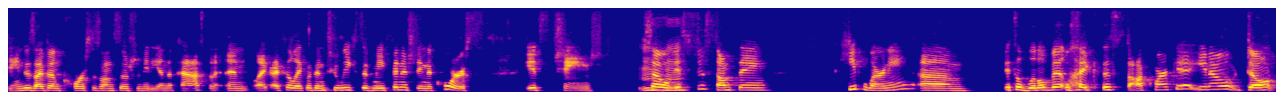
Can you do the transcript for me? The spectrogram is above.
changes. I've done courses on social media in the past, and, and like I feel like within two weeks of me finishing the course, it's changed. Mm-hmm. So it's just something. Keep learning. Um, it's a little bit like the stock market, you know, don't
